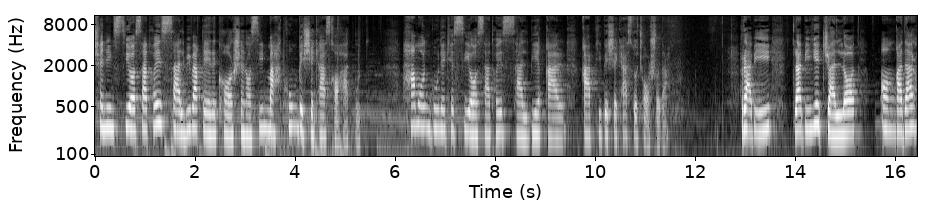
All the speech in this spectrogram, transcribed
چنین سیاست های سلبی و غیر کارشناسی محکوم به شکست خواهد بود. همان گونه که سیاست های سلبی قبلی به شکست چار شدن ربی ربی جلاد آنقدر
